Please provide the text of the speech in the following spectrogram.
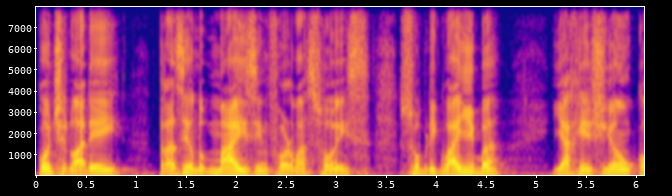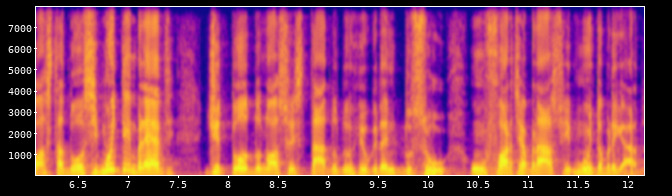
continuarei trazendo mais informações sobre Guaíba e a região Costa Doce, muito em breve, de todo o nosso estado do Rio Grande do Sul. Um forte abraço e muito obrigado.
